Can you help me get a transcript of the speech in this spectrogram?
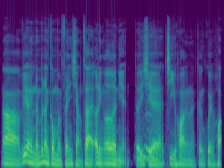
那 Vivian 能不能跟我们分享在二零二二年的一些计划呢？跟规划？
